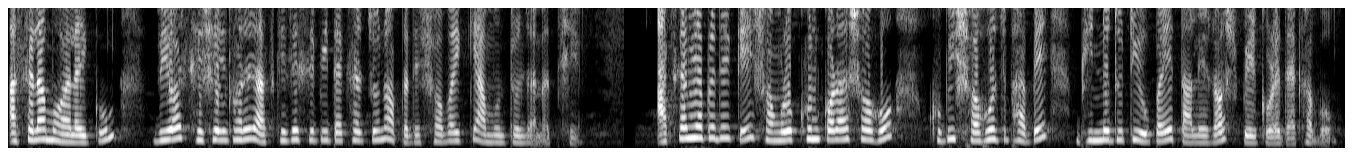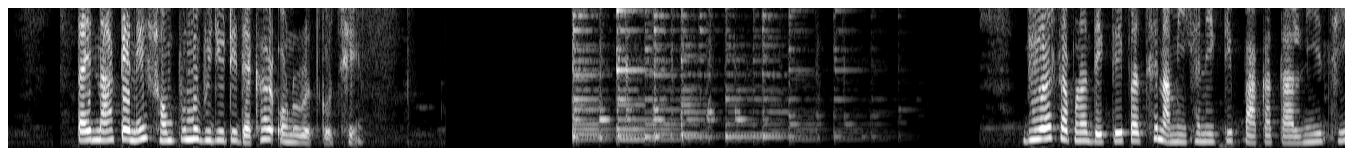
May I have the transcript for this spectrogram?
আসসালামু আলাইকুম। ভিওয়ার্স হেসেল ঘরের আজকের রেসিপি দেখার জন্য আপনাদের সবাইকে আমন্ত্রণ জানাচ্ছি। আজকে আমি আপনাদেরকে সংরক্ষণ করা সহ খুবই সহজভাবে ভিন্ন দুটি উপায়ে তালের রস বের করে দেখাবো। তাই না টেনে সম্পূর্ণ ভিডিওটি দেখার অনুরোধ করছি। ভিউয়ার্স, আপনারা দেখতেই পাচ্ছেন আমি এখানে একটি পাকা তাল নিয়েছি।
